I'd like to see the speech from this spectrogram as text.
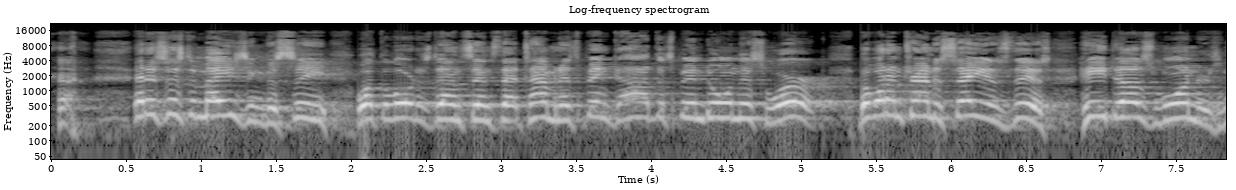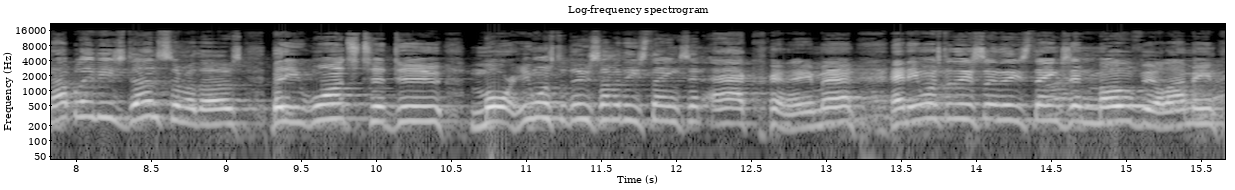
and it's just amazing to see what the Lord has done since that time. And it's been God that's been doing this work. But what I'm trying to say is this He does wonders. And I believe He's done some of those, but He wants to do more. He wants to do some of these things in Akron. Amen. And He wants to do some of these things in Mobile. I mean,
